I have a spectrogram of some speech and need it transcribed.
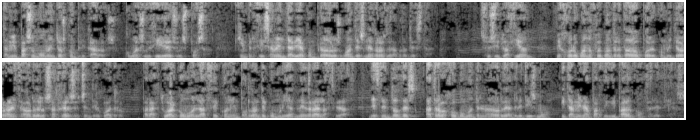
también pasó momentos complicados, como el suicidio de su esposa, quien precisamente había comprado los guantes negros de la protesta. Su situación mejoró cuando fue contratado por el comité organizador de Los Ángeles 84 para actuar como enlace con la importante comunidad negra de la ciudad. Desde entonces ha trabajado como entrenador de atletismo y también ha participado en conferencias.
